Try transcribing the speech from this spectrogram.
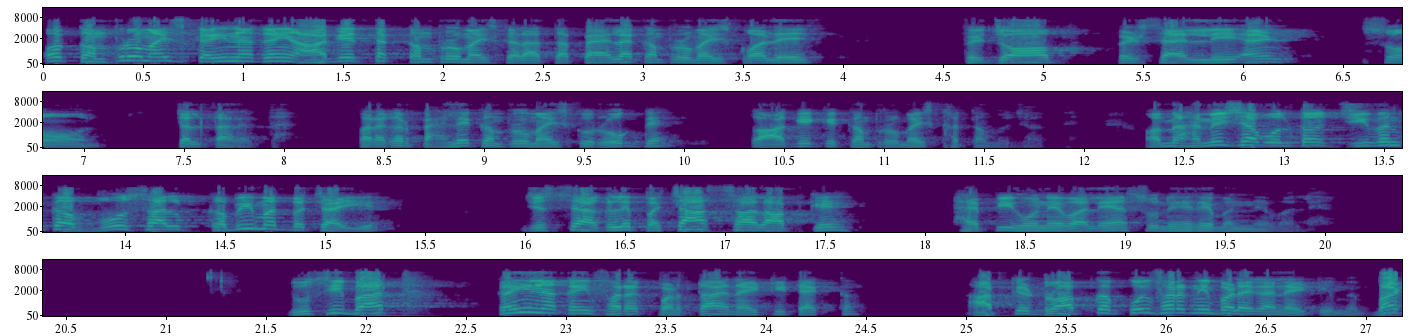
और कंप्रोमाइज कहीं ना कहीं आगे तक कंप्रोमाइज कराता, पहला कंप्रोमाइज कॉलेज फिर जॉब फिर सैलरी एंड सो ऑन चलता रहता है। पर अगर पहले कंप्रोमाइज को रोक दें तो आगे के कंप्रोमाइज खत्म हो जाते हैं। और मैं हमेशा बोलता हूँ, जीवन का वो साल कभी मत बचाइए, जिससे अगले पचास साल आपके हैप्पी होने वाले हैं, सुनहरे बनने वाले हैं। दूसरी बात, कहीं ना कहीं फ़र्क पड़ता है एनआईटी टैक का। आपके ड्रॉप का कोई फ़र्क नहीं पड़ेगा एनआईटी में। बट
